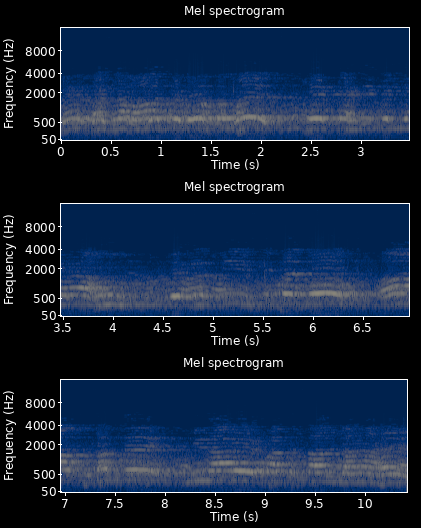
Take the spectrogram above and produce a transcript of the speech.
میں فیصلہ آباد کے دوستوں سے یہ کہنے کے لیے آیا ہوں کہ انتیس اپریل کو آپ سب نے مینارے پاکستان جانا ہے۔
